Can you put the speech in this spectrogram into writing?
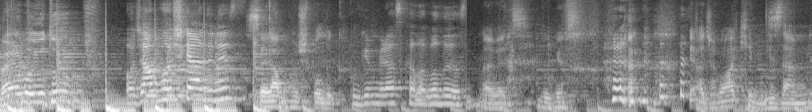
Merhaba YouTube. Hocam hoş geldiniz. Selam, hoş bulduk. Bugün biraz kalabalığız. Evet, bugün. Acaba kim? Gizemli.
